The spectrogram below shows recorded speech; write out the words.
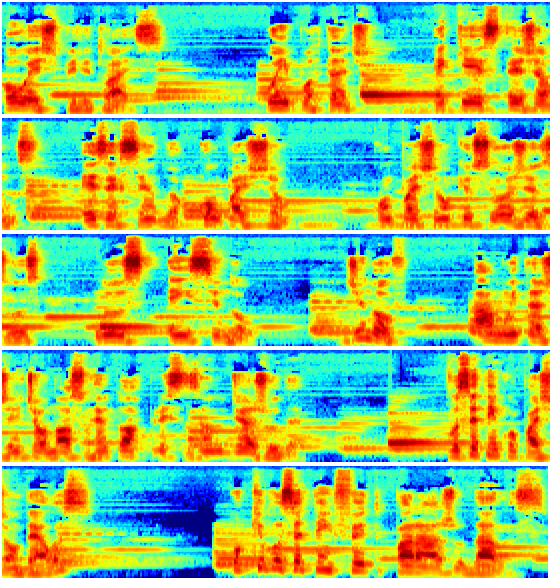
ou espirituais. O importante é que estejamos exercendo a compaixão, compaixão que o Senhor Jesus nos ensinou. De novo, há muita gente ao nosso redor precisando de ajuda. Você tem compaixão delas? O que você tem feito para ajudá-las?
